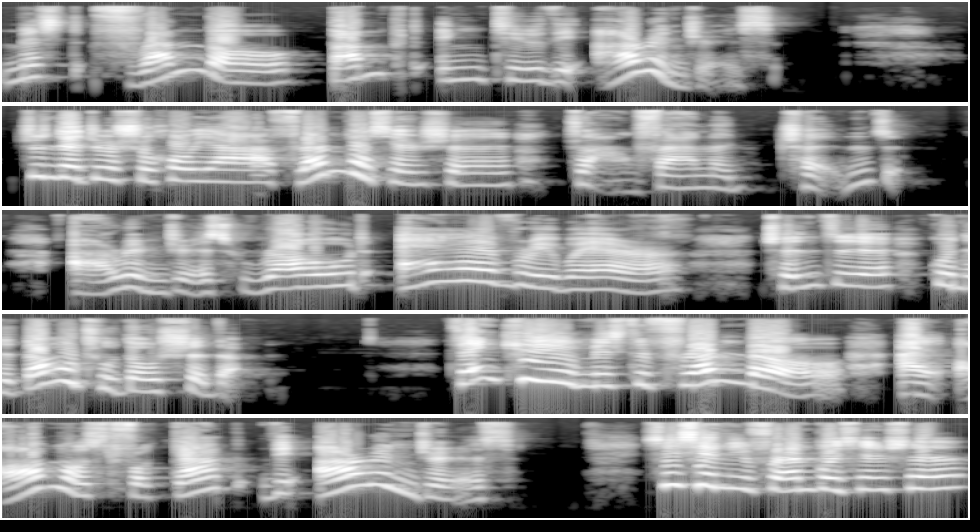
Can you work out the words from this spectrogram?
Mr. Frambo bumped into the oranges. 正在这时候呀，弗兰博先生撞翻了橙子。Oranges rolled everywhere. 橙子滚得到处都是的。Thank you, Mr. Frambo. I almost forgot the oranges. 谢谢你，弗兰博先生，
